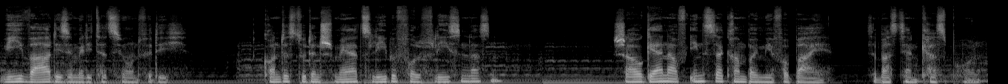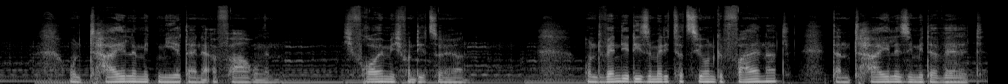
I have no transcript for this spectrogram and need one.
Wie war diese Meditation für dich? Konntest du den Schmerz liebevoll fließen lassen? Schau gerne auf Instagram bei mir vorbei, Sebastian Kaspol, und teile mit mir deine Erfahrungen. Ich freue mich von dir zu hören. Und wenn dir diese Meditation gefallen hat, dann teile sie mit der Welt.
